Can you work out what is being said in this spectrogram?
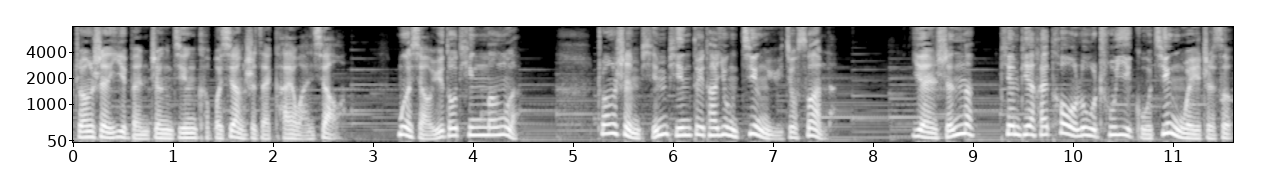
庄慎一本正经，可不像是在开玩笑啊！莫小鱼都听懵了。庄慎频频对他用敬语就算了，眼神呢？偏偏还透露出一股敬畏之色，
